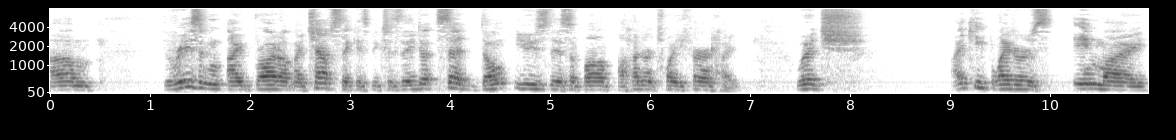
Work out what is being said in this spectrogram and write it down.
Um, the reason I brought up my chapstick is because they said don't use this above 120 Fahrenheit, which I keep lighters in my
